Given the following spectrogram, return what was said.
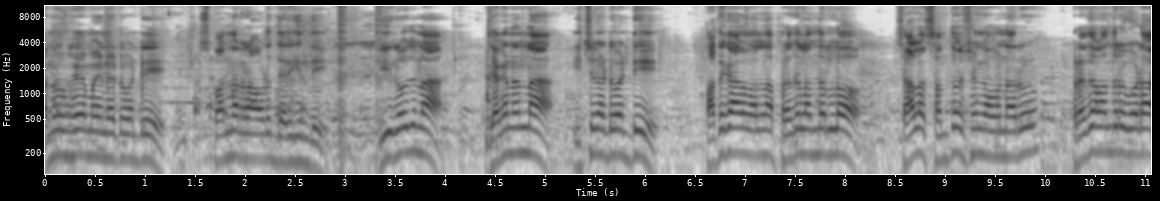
అనూహ్యమైనటువంటి స్పందన రావడం జరిగింది. ఈ రోజున జగనన్న ఇచ్చినటువంటి పథకాల వలన ప్రజలందరిలో చాలా సంతోషంగా ఉన్నారు. ప్రజలందరూ కూడా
